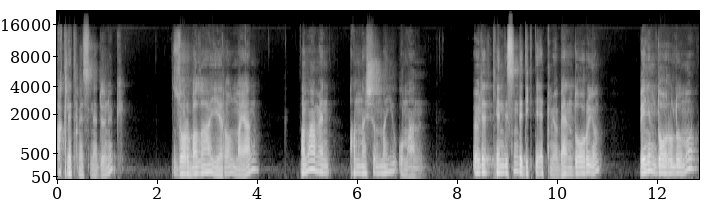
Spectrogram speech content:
akletmesine dönük, zorbalığa yer olmayan, tamamen anlaşılmayı uman. Öyle kendisini de dikte etmiyor. Ben doğruyum. Benim doğruluğumu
